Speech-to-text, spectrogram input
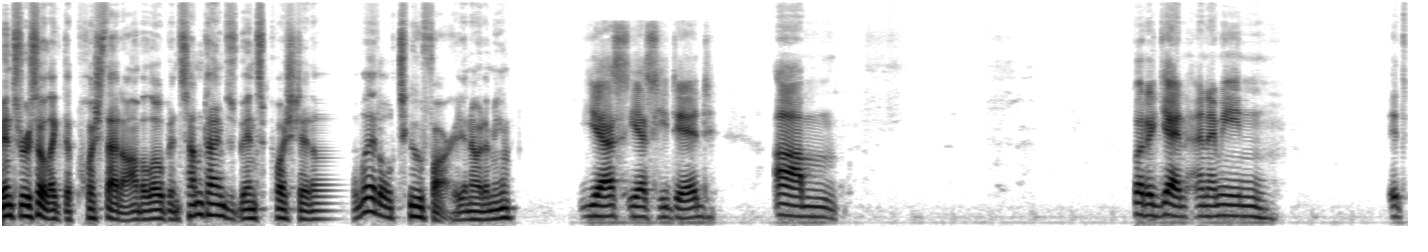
Vince Russo like to push that envelope and sometimes Vince pushed it a little too far you know what I mean Yes, yes, he did. Um but again, and I mean it's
